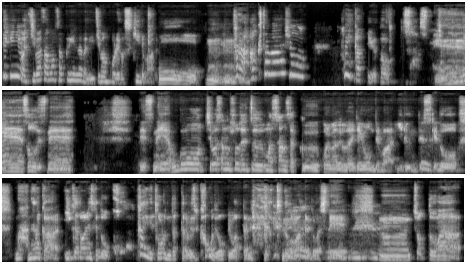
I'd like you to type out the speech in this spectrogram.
的には千葉さんの作品の中で一番これが好きではある。おー。うんうんうん。ただ、芥川賞いかっていうと、そうですちょっとね。そうですね。ですね。僕も千葉さんの小説、まあ3作、これまでの大体読んではいるんですけど、まあなんか言い方悪いんですけど、今回で撮るんだったら別に過去で撮ってよかったんじゃないかっていうところもあったりとかして、うん、ちょっとまあ、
